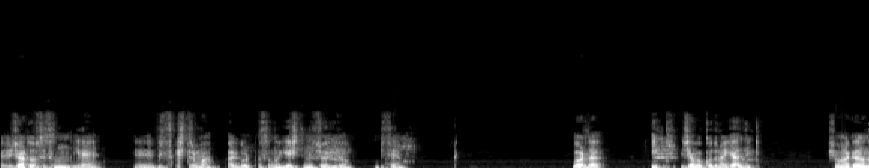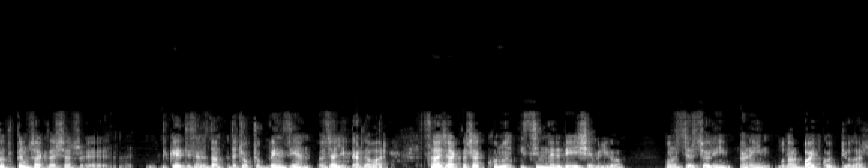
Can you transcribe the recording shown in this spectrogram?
Jar dosyasının yine e, bir sıkıştırma algoritmasına geçtiğini söylüyor bize. Bu arada ilk Java koduna geldik. Şu ana kadar anlattıklarımız arkadaşlar e, dikkat ettiyseniz de çok çok benzeyen özellikler de var. Sadece arkadaşlar konu isimleri değişebiliyor. Onu size söyleyeyim. Örneğin bunlar bytecode diyorlar.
